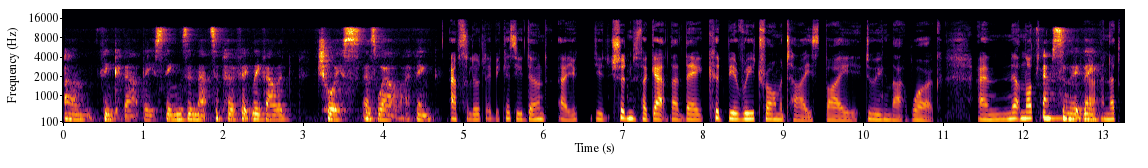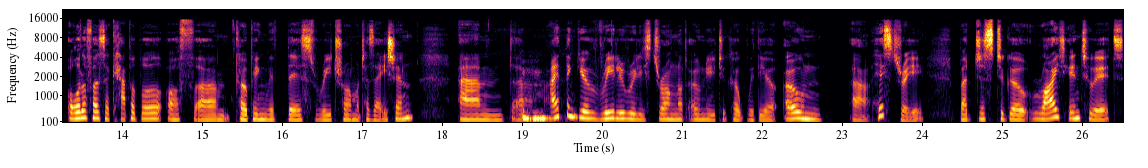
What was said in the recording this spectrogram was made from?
um, think about these things and that's a perfectly valid choice as well i think. Absolutely because you don't uh, you, you shouldn't forget that they could be re-traumatized by doing that work. And not, not absolutely. Yeah, and not all of us are capable of um, coping with this re-traumatization. And um, mm-hmm. i think you're really really strong not only to cope with your own uh, history, but just to go right into it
